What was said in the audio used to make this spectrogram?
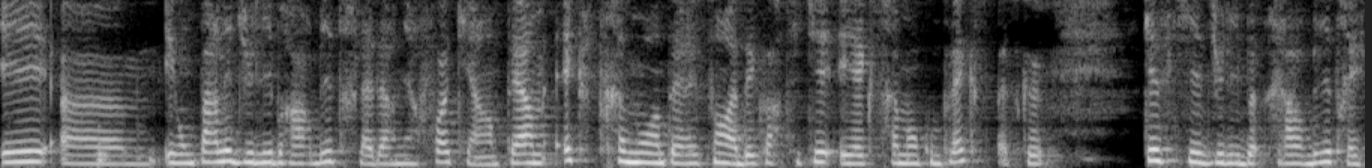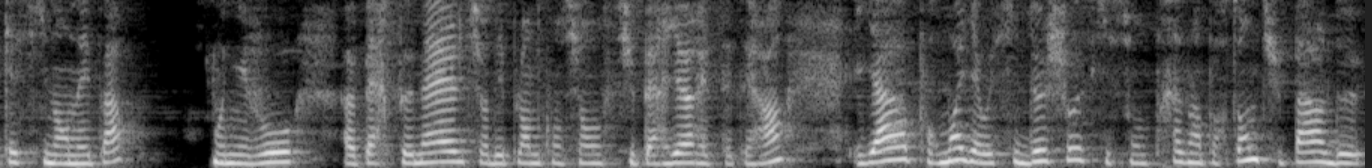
Euh, et, on parlait du libre arbitre la dernière fois, qui est un terme extrêmement intéressant à décortiquer et extrêmement complexe, parce que qu'est-ce qui est du libre arbitre et qu'est-ce qui n'en est pas au niveau euh, personnel, sur des plans de conscience supérieurs, etc. Il y a, pour moi, il y a aussi deux choses qui sont très importantes. Tu parles de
